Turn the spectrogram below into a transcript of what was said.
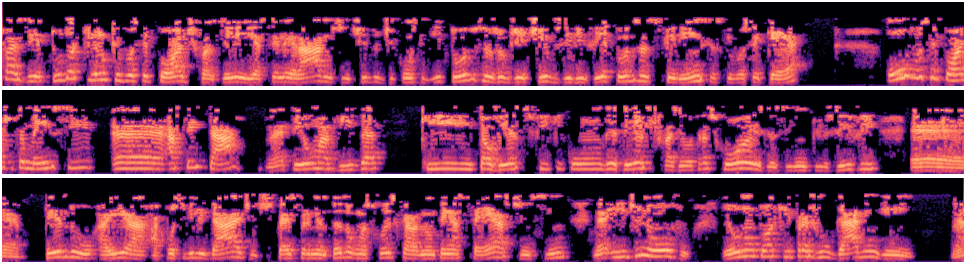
fazer tudo aquilo que você pode fazer e acelerar no sentido de conseguir todos os seus objetivos e viver todas as experiências que você quer, ou você pode também se é, aceitar, né, ter uma vida que talvez fique com um desejo de fazer outras coisas, e inclusive é, tendo aí a, a, possibilidade de estar experimentando algumas coisas que ela não tem acesso, enfim, né? E de novo, eu não estou aqui para julgar ninguém, né?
